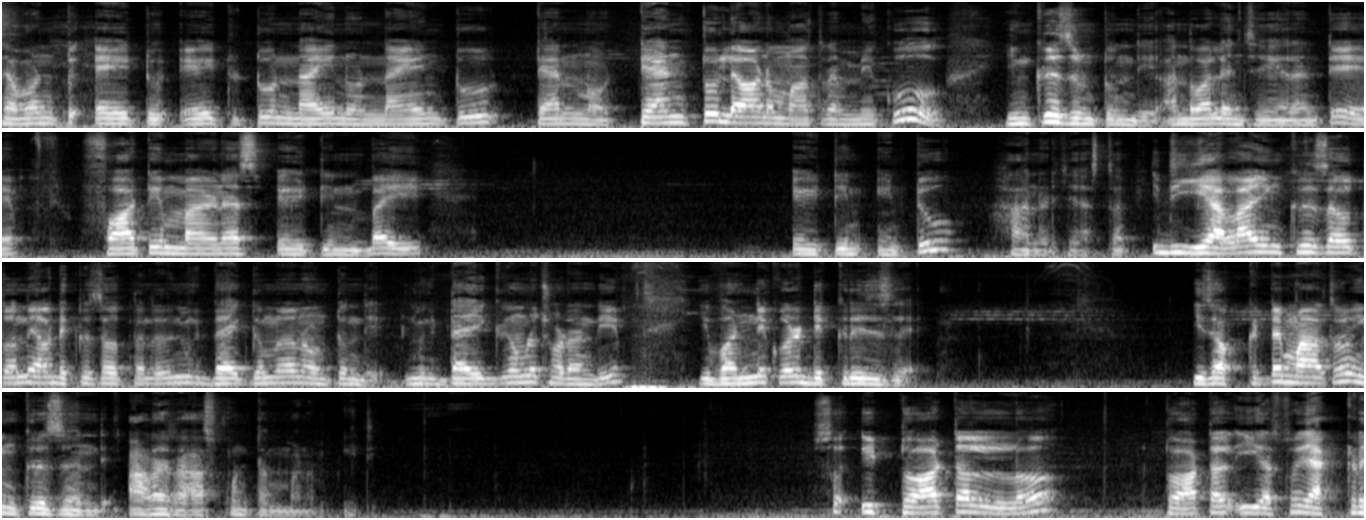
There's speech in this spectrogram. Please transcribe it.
seven to eight eight to nine nine to ten ten to eleven మాత్రం మీకు ఇంక్రీజ్ ఉంటుంది. అందువల్ల ఏం చేయాలంటే forty minus eighteen by eighteen into hundred చేస్తాం. ఇది ఎలా ఇంక్రీజ్ అవుతుంది ఎలా డిక్రీజ్ అవుతుంది అనేది మీకు డయాగ్రామ్లోనే ఉంటుంది. మీకు డయాగ్రామ్లో చూడండి ఇవన్నీ కూడా డిక్రీజ్లే ఇది ఒక్కటే మాత్రం ఇంక్రీజ్ ఉంది. అలా రాసుకుంటాం మనం ఇది. సో ఈ టోటల్లో టోటల్ ఇయర్స్లో ఎక్కడ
